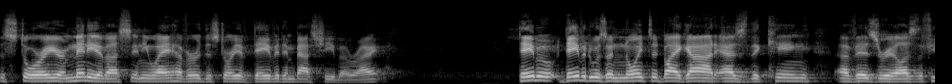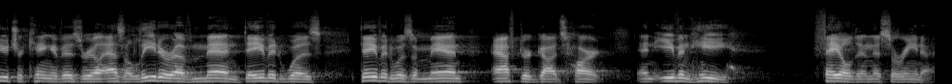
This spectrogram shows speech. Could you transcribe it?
the story, or many of us anyway, have heard the story of David and Bathsheba, right? David, was anointed by God as the king of Israel, as the future king of Israel, as a leader of men. David was, David was a man after God's heart, and even he failed in this arena.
